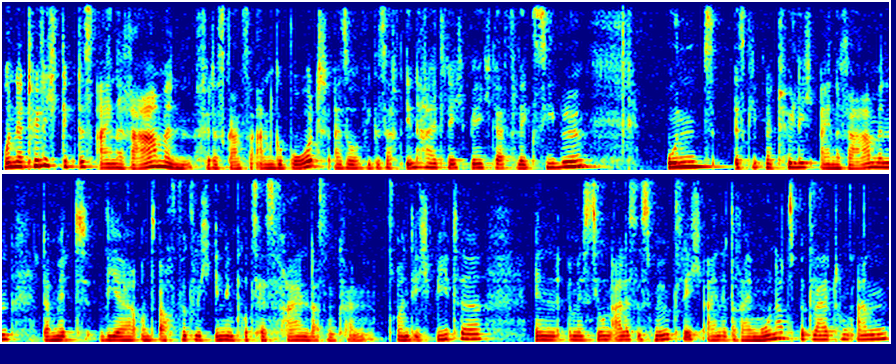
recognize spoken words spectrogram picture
Und natürlich gibt es einen Rahmen für das ganze Angebot. Also wie gesagt, inhaltlich bin ich da flexibel. Und es gibt natürlich einen Rahmen, damit wir uns auch wirklich in den Prozess fallen lassen können. Und ich biete in Mission Alles ist möglich eine Drei-Monats-Begleitung an,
